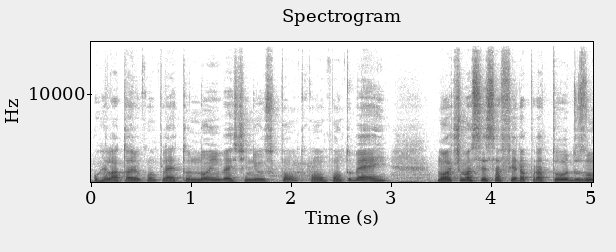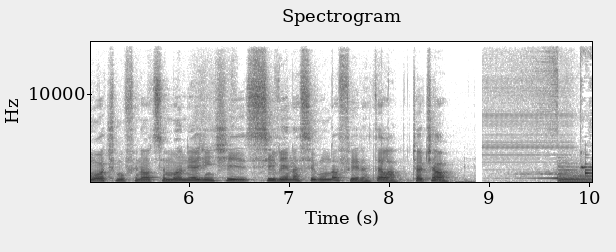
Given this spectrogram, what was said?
o relatório completo no investnews.com.br. Uma ótima sexta-feira para todos, um ótimo final de semana e a gente se vê na segunda-feira. Até lá. Tchau, tchau.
